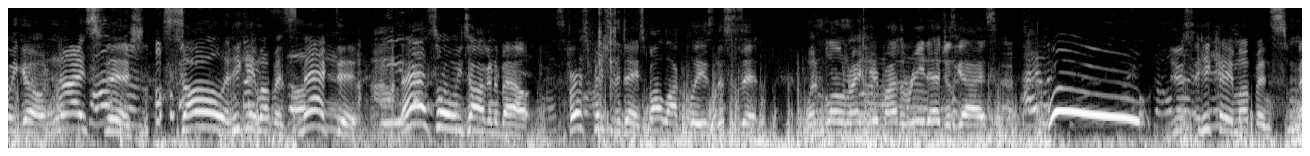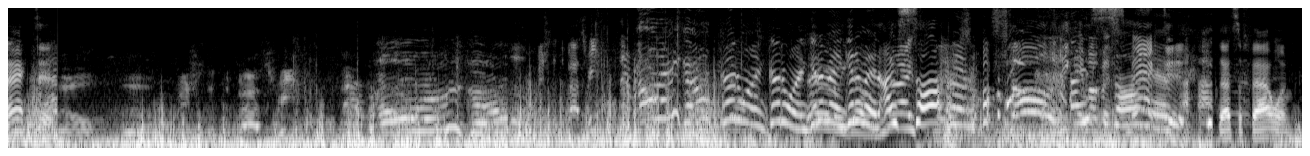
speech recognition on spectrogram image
we go. Nice fish. Solid. He came up and smacked it. That's what we're talking about. First fish of the day. Spot lock, please. This is it. Wind blown right here by the reed edges, guys. Woo! You see, he came up and smacked it. Oh, there you go. Good one. Good one. Get him in. Get him in. I saw him. Solid. He came I up and saw smacked him. it. That's a fat one.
